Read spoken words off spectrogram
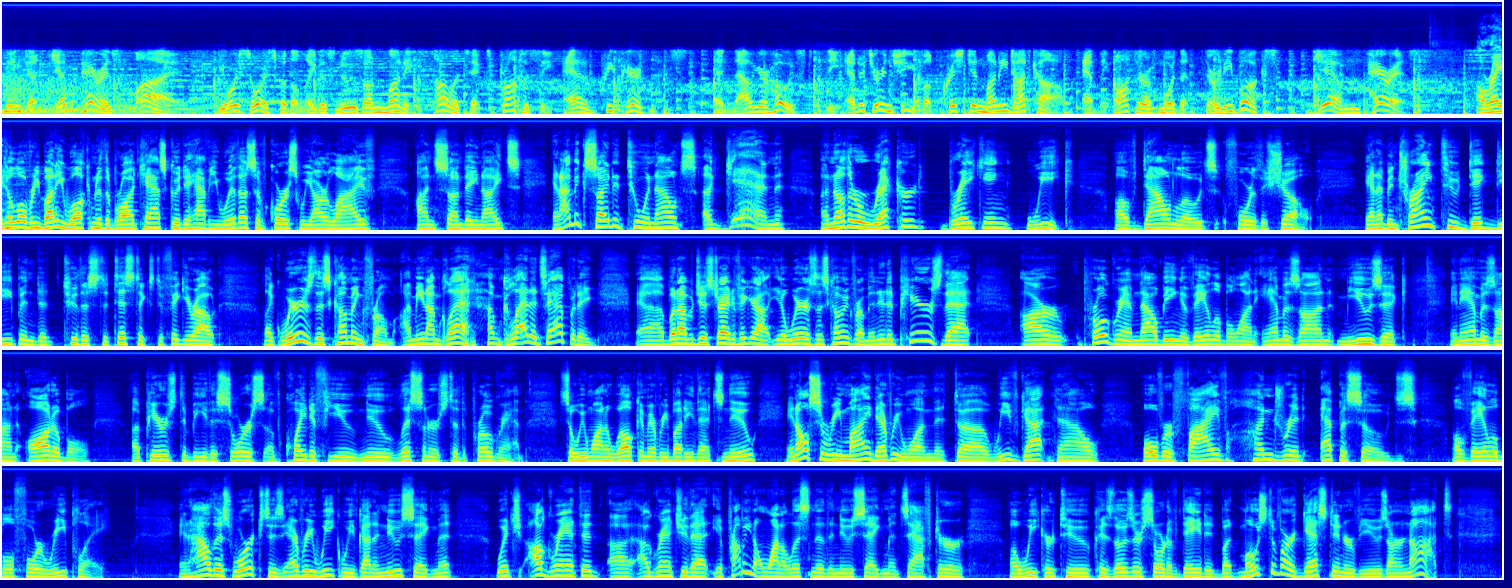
Listening to Jim Paris Live, your source for the latest news on money, politics, prophecy, and preparedness. And now your host, the editor in chief of ChristianMoney.com and the author of more than 30 books, Jim Paris. All right, hello everybody. Welcome to the broadcast. Good to have you with us. Of course, we are live on Sunday nights, and I'm excited to announce again another record-breaking week of downloads for the show. And I've been trying to dig deep into to the statistics to figure out like where is this coming from? I mean i'm glad i'm glad it's happening. Uh, but i'm just trying to figure out you know where is this coming from? And it appears that our program now being available on amazon music and amazon audible appears to be the source of quite a few new listeners to the program. So we want to welcome everybody that's new and also remind everyone that uh, we've got now over 500 episodes available for replay and how this works is every week we've got a new segment, which I'll grant it. Uh, I'll grant you that you probably don't want to listen to the new segments after a week or two because those are sort of dated. But most of our guest interviews are not.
